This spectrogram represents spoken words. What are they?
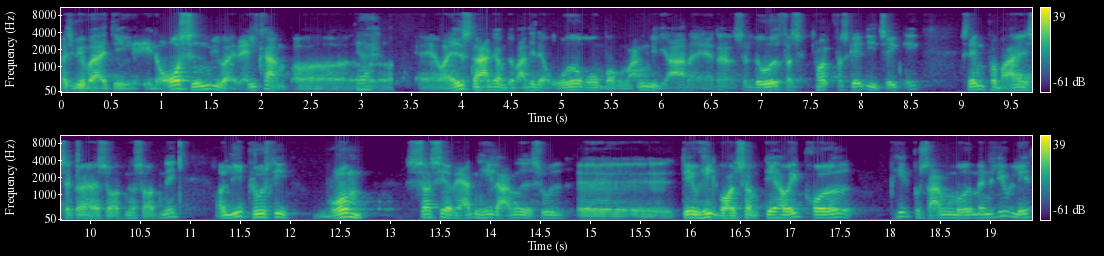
altså vi var det et år siden, vi var i valgkamp, og, ja. og, og alle snakkede om, der var det der råderum, hvor mange milliarder er der, og så lovede for, folk forskellige ting, ikke? Stem på mig, så gør jeg sådan og sådan, ikke? Og lige pludselig, vum, så ser verden helt anderledes ud. Øh, det er jo helt voldsomt. Det har jo ikke prøvet helt på samme måde, men alligevel lidt.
